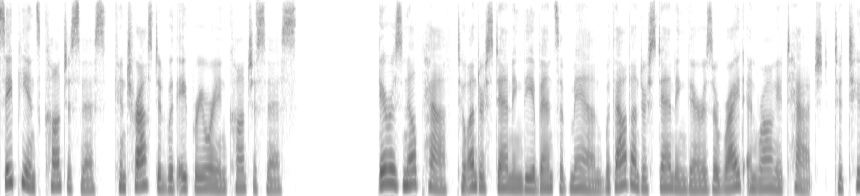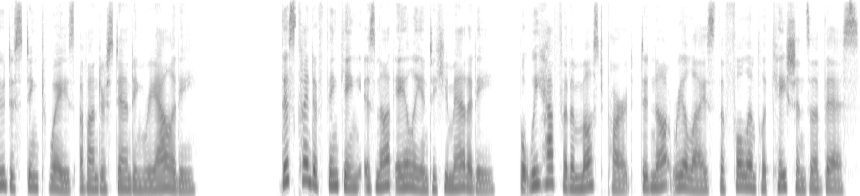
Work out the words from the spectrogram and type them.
Sapiens consciousness contrasted with a priorian consciousness. There is no path to understanding the events of man without understanding there is a right and wrong attached to two distinct ways of understanding reality. This kind of thinking is not alien to humanity, but we have for the most part did not realize the full implications of this.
